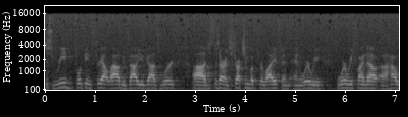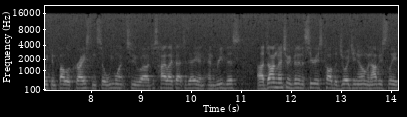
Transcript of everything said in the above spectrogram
just read Philippians 3 out loud. We value God's word uh, just as our instruction book for life and, and where we where we find out uh, how we can follow Christ. And so we want to uh, just highlight that today and, and read this. Uh, Don mentioned we've been in a series called the Joy Genome, and obviously,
